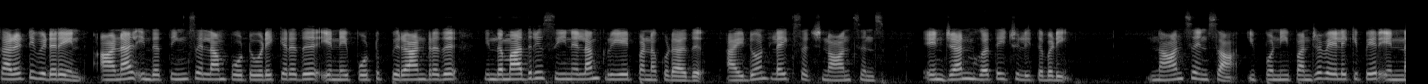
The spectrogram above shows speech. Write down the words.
கழட்டி விடுறேன் ஆனால் இந்த திங்ஸ் எல்லாம் போட்டு உடைக்கிறது என்னை போட்டு பிரான்றது இந்த மாதிரி சீன் எல்லாம் கிரியேட் பண்ணக்கூடாது. I don't like such nonsense என்றான் முகத்தை நான் நான்சென்ஸா இப்போ நீ பண்ற வேலைக்கு பேர் என்ன?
